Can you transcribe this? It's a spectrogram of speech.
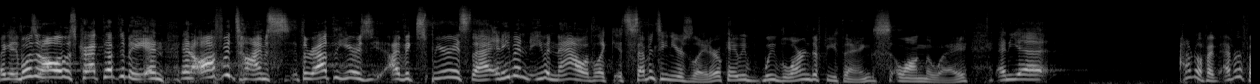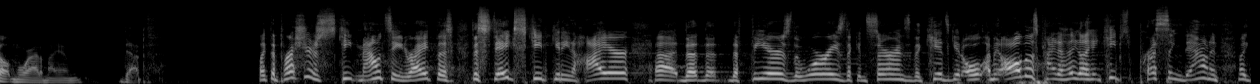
like it wasn't all it was cracked up to be. And and oftentimes throughout the years, I've experienced that. And even even now, it's like it's 17 years later. Okay, we've we've learned a few things along the way, and yet I don't know if I've ever felt more out of my own depth. Like the pressures keep mounting, right? The, the stakes keep getting higher. Uh, the, the, the fears, the worries, the concerns, the kids get old. I mean, all those kind of things. Like it keeps pressing down. And like,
